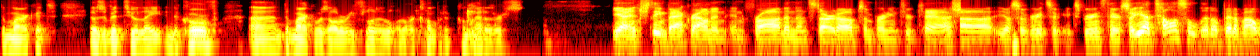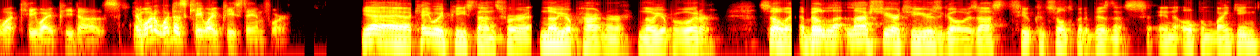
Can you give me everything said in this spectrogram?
the market. It was a bit too late in the curve, and the market was already flooded with other competitors. Yeah, interesting background in, in fraud and then startups and burning through cash. Uh, you know, so great experience there. So yeah, tell us a little bit about what KYP does and what what does KYP stand for? Yeah, uh, KYP stands for Know Your Partner, Know Your Provider. So about last year, two years ago, I was asked to consult with a business in open banking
